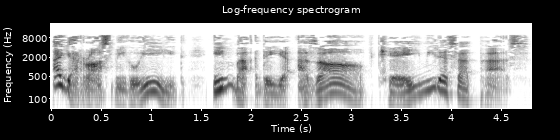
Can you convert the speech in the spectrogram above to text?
اگر راست می‌گویید این وعده عذاب کی می‌رسد پس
